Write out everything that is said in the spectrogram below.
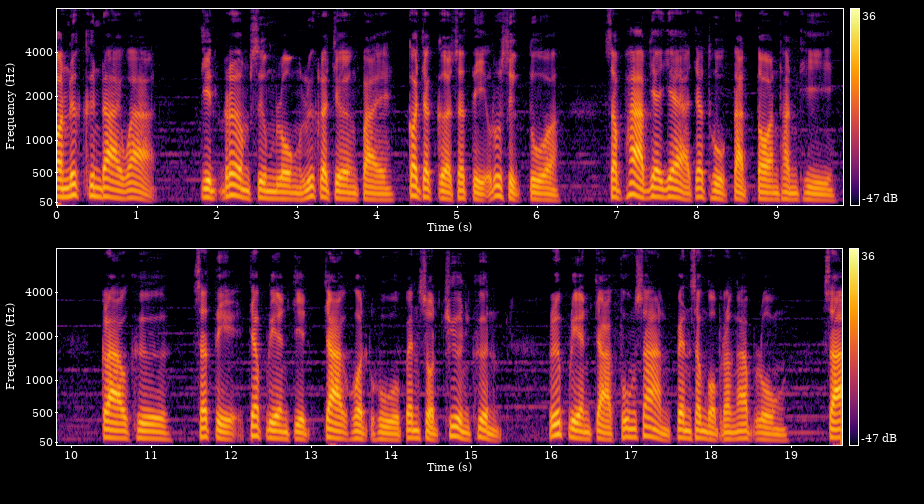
อนึกขึ้นได้ว่า จิตเริ่มซึมลงหรือกระเจิงไป ก็จะเกิดสติรู้สึกตัว สภาพแย่ๆจะถูกตัดตอนทันที กล่าวคือ สติจะเปลี่ยนจิตจากหดหูเป็นสดชื่นขึ้น หรือเปลี่ยนจากฟุ้งซ่านเป็นสงบระงับลง สา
